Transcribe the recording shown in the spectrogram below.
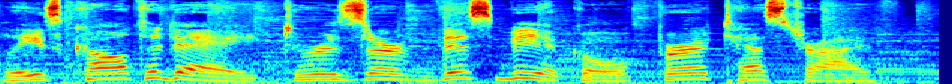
Please call today to reserve this vehicle for a test drive.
